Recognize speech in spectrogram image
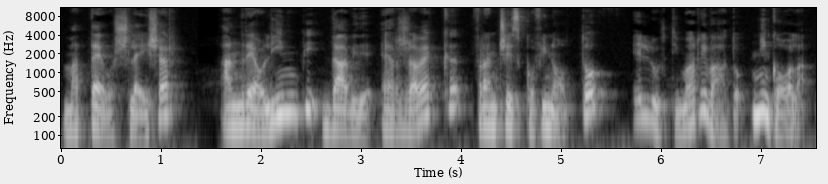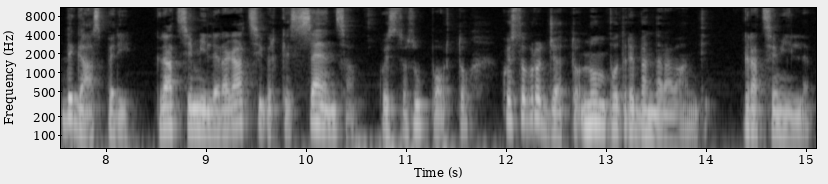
Matteo Schleicher, Andrea Olimpi, Davide Erjavec, Francesco Finotto e l'ultimo arrivato Nicola De Gasperi. Grazie mille ragazzi perché senza questo supporto questo progetto non potrebbe andare avanti. Grazie mille.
